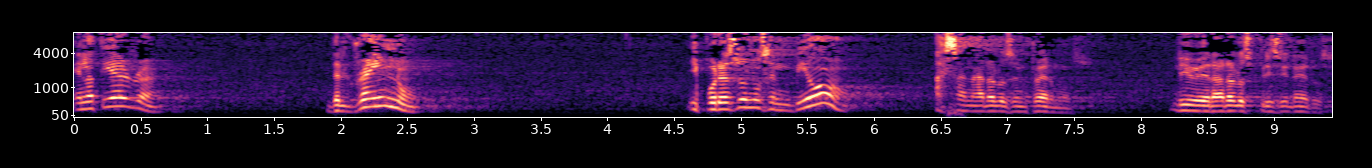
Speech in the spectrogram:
en la tierra del reino. Y por eso nos envió a sanar a los enfermos, liberar a los prisioneros,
